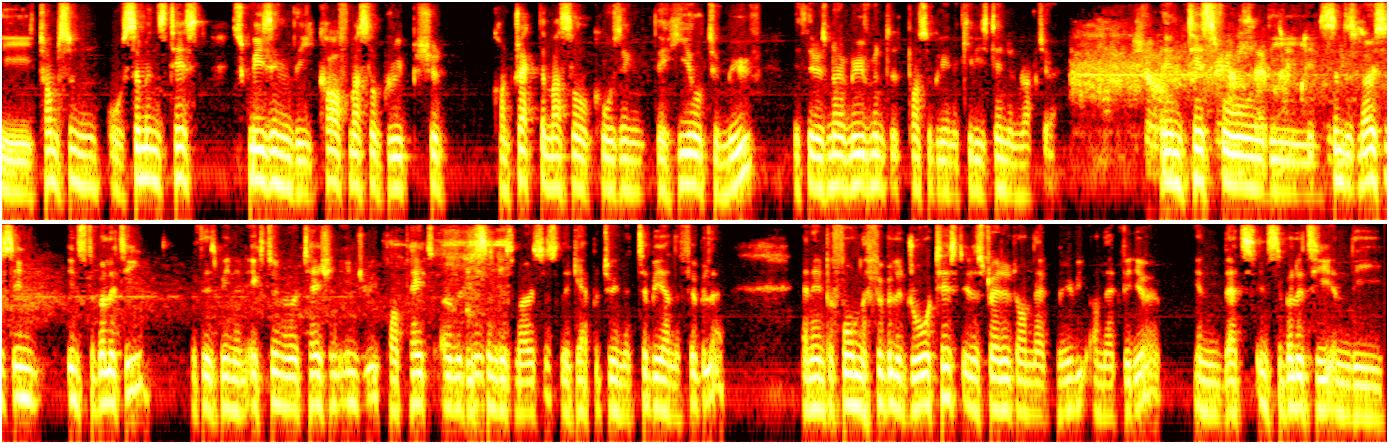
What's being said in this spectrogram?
the Thompson or Simmonds test. Squeezing the calf muscle group should contract the muscle, causing the heel to move. If there is no movement, it's possibly an Achilles tendon rupture. Sure. Then test for the syndesmosis in, instability. If there's been an external rotation injury, palpate over the mm-hmm. syndesmosis, the gap between the tibia and the fibula, and then perform the fibula drawer test illustrated on that movie on that video in that's instability in the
